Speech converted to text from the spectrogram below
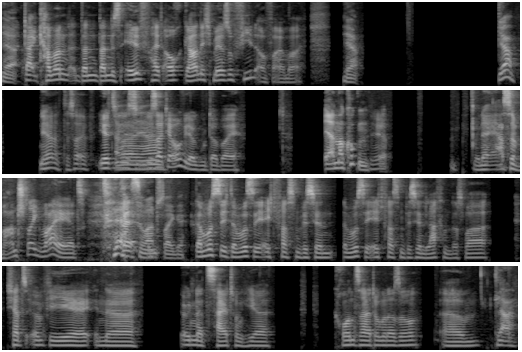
Ja, da kann man, dann, dann ist 11 halt auch gar nicht mehr so viel auf einmal. ja. Ja, Ja, deshalb. Ihr, Aber ihr, ja. ihr seid ja auch wieder gut dabei. ja, mal gucken. Ja. Der erste Warnstreik war ja jetzt. Der erste Warnstreike. Da musste ich, da musste ich echt fast ein bisschen, da musste ich echt fast ein bisschen lachen. Das war, ich hatte es irgendwie in einer, irgendeiner Zeitung hier, Kronzeitung oder so. Ähm, Klar,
